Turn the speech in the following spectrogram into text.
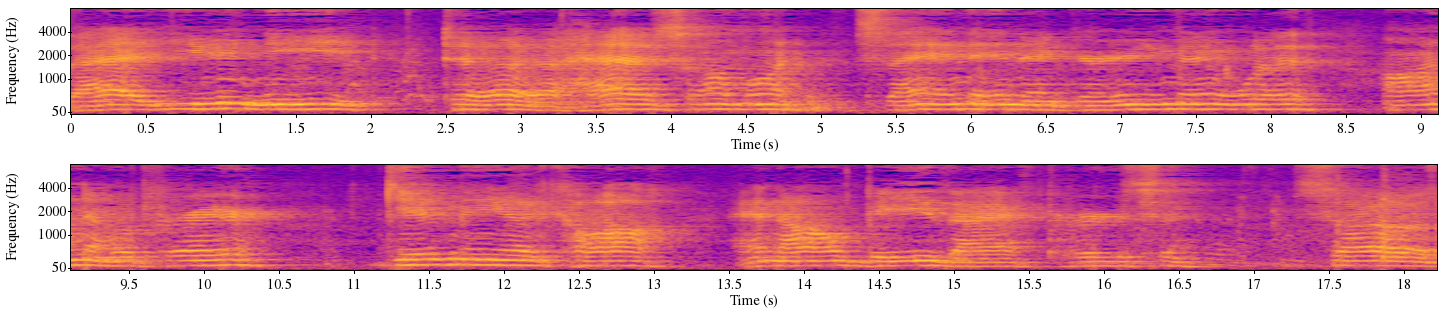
that you need to have someone stand in agreement with on a prayer, give me a call and I'll be that person. So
